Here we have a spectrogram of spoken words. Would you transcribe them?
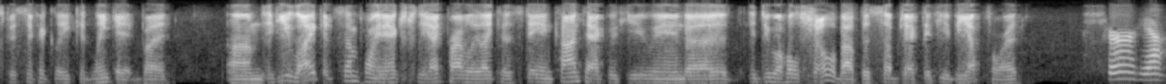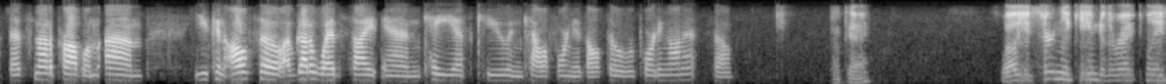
specifically could link it, but um, if you like, at some point, actually, I'd probably like to stay in contact with you and uh, do a whole show about this subject if you'd be up for it. Sure, yeah, that's not a problem. Um, you can also, I've got a website, and KESQ in California is also reporting on it. So, Okay. Well, you certainly came to the right place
